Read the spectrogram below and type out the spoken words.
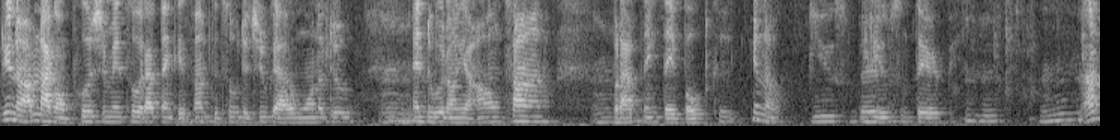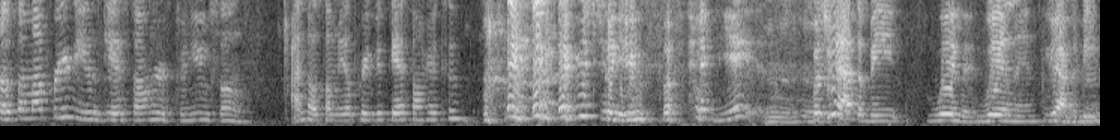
you know I'm not gonna push them into it. I think it's something too that you gotta want to do and do it on your own time. But I think they both could you know Use some use some therapy. Mm-hmm. Mhm. I know some of my previous guests on here could use some. I know some of your previous guests on here too Shit. could use some. yes. Mm-hmm. But you have to be Willing. willing. You have to be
